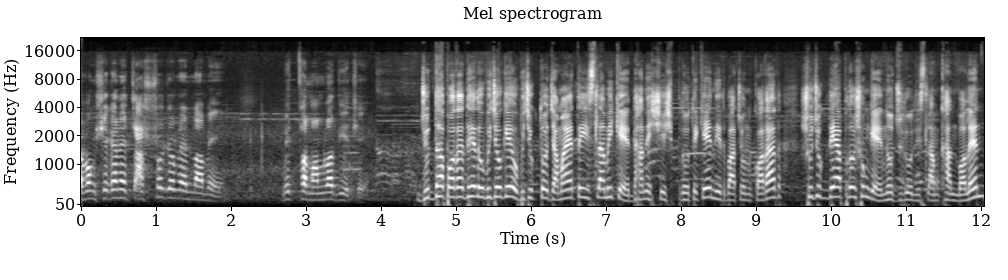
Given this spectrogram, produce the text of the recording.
এবং সেখানে চারশো জনের নামে মিথ্যা মামলা দিয়েছে। যুদ্ধাপরাধের অভিযোগে অভিযুক্ত জামায়াতে ইসলামীকে ধানের শীষ প্রতীকে নির্বাচন করার সুযোগ দেয়া প্রসঙ্গে নজরুল ইসলাম খান বলেন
